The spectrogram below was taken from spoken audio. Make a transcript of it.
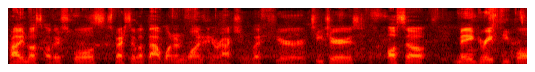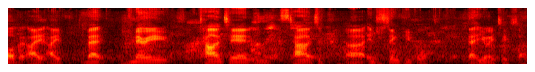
probably most other schools, especially with that one-on-one interaction with your teachers. Also, many great people that I, I met, very talented and talented, uh, interesting people at UAT. So.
